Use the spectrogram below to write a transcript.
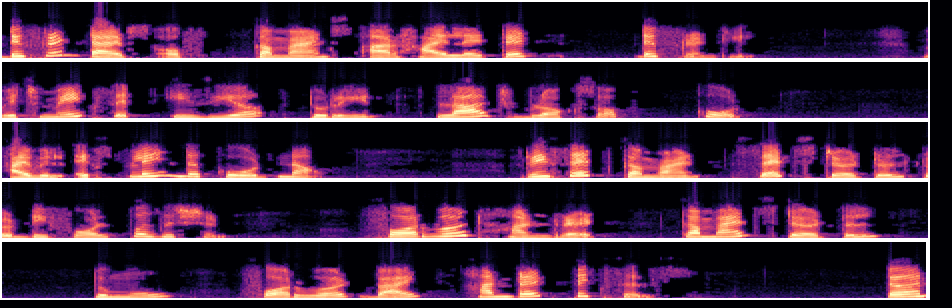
Different types of commands are highlighted differently, which makes it easier to read large blocks of code. I will explain the code now. Reset command sets turtle to default position. Forward 100 commands turtle to move forward by 100 pixels. Turn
